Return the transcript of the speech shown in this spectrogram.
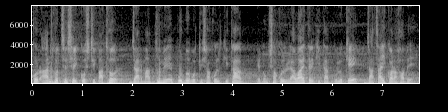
কোরআন হচ্ছে সেই কোষ্টি পাথর যার মাধ্যমে পূর্ববর্তী সকল কিতাব এবং সকল রেওয়ায়তের কিতাবগুলোকে যাচাই করা হবে।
